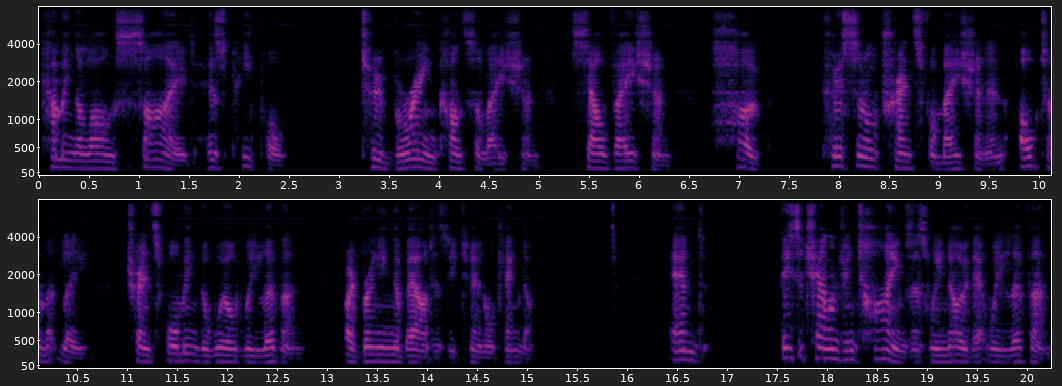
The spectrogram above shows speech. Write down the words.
coming alongside his people to bring consolation, salvation, hope, personal transformation, and ultimately transforming the world we live in by bringing about his eternal kingdom. And these are challenging times as we know that we live in,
